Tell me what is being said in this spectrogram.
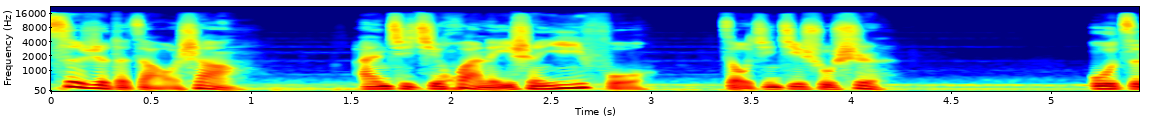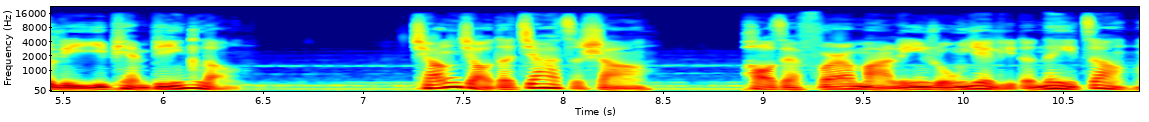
次日的早上，安琪琪换了一身衣服，走进技术室。屋子里一片冰冷，墙角的架子上，泡在福尔马林溶液里的内脏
